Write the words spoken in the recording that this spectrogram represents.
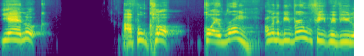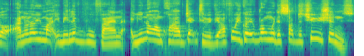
yeah, look, I thought Klopp got it wrong. I'm gonna be real with you lot. And I know you might be a Liverpool fan, and you know I'm quite objective with you. I thought he got it wrong with the substitutions.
